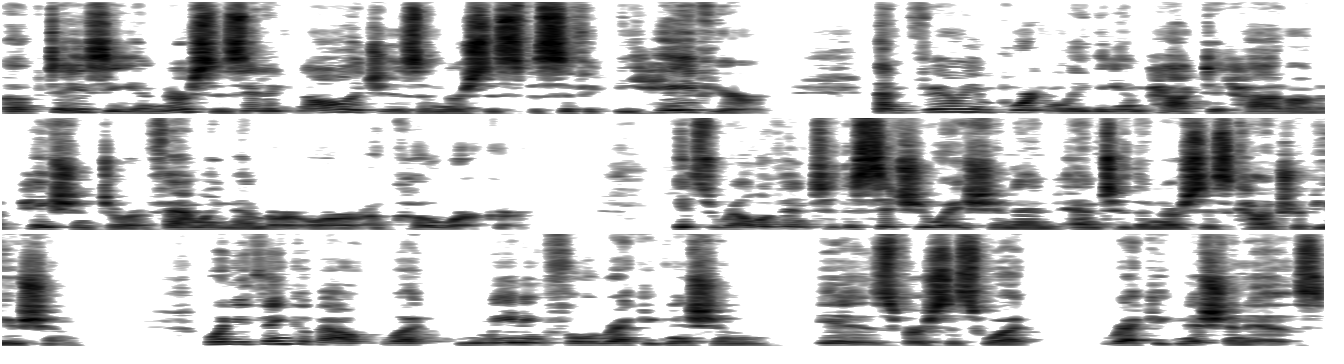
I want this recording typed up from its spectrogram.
of Daisy and nurses, it acknowledges a nurse's specific behavior and very importantly, the impact it had on a patient or a family member or a coworker. It's relevant to the situation and, and to the nurse's contribution. When you think about what meaningful recognition is versus what recognition is,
